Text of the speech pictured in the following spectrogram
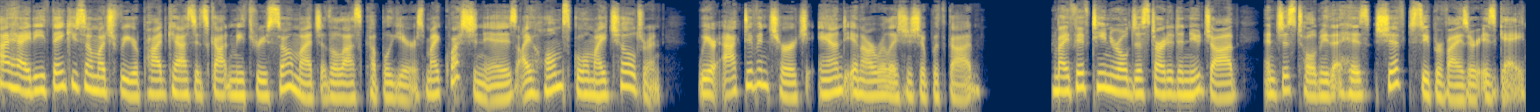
Hi, Heidi. Thank you so much for your podcast. It's gotten me through so much of the last couple years. My question is I homeschool my children. We are active in church and in our relationship with God. My 15 year old just started a new job and just told me that his shift supervisor is gay.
